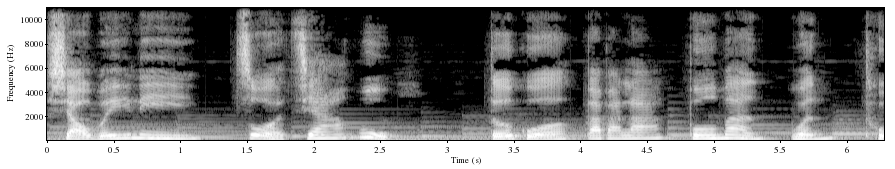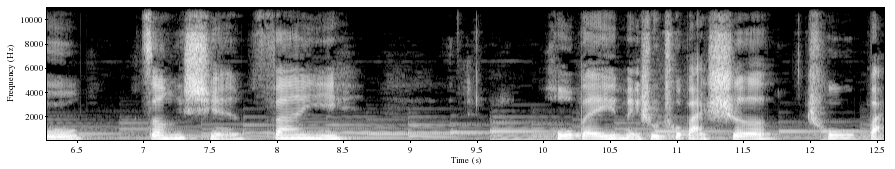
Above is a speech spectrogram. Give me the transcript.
小威力做家务，德国芭芭拉·波曼文图，曾璇翻译，湖北美术出版社出版。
